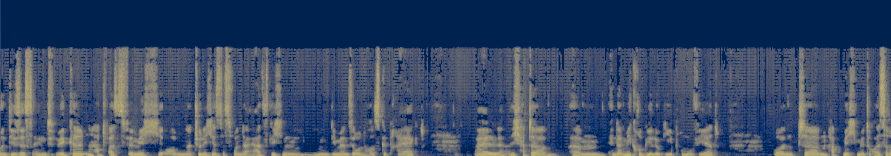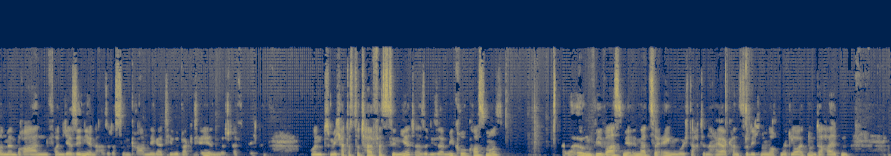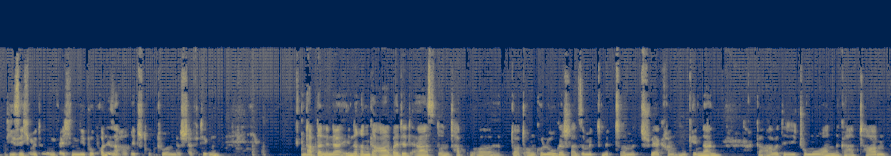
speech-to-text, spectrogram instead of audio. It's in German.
Und dieses Entwickeln hat was für mich, ähm, natürlich ist das von der ärztlichen Dimension aus geprägt, weil ich hatte ähm, in der Mikrobiologie promoviert und ähm, habe mich mit äußeren Membranen von Yersinien, also das sind gramnegative Bakterien, beschäftigt. Und mich hat das total fasziniert, also dieser Mikrokosmos. Aber irgendwie war es mir immer zu eng, wo ich dachte, naja, kannst du dich nur noch mit Leuten unterhalten, die sich mit irgendwelchen Lipopolysaccharidstrukturen beschäftigen. Und habe dann in der Inneren gearbeitet erst und habe äh, dort onkologisch, also mit, mit, äh, mit schwerkranken Kindern gearbeitet, die Tumoren gehabt haben.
